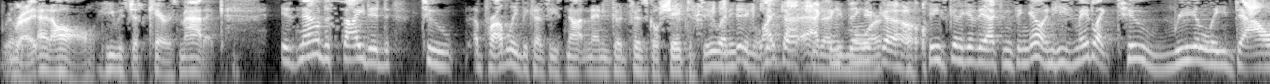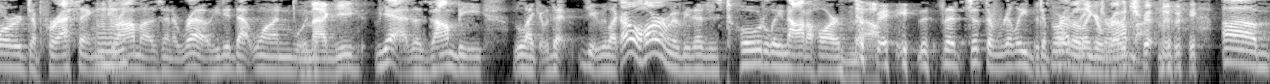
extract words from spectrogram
really Right. at all. He was just charismatic. Is now decided to uh, probably because he's not in any good physical shape to do anything like that action acting thing anymore. go. He's going to give the acting thing go, and he's made like two really dour, depressing Mm-hmm. dramas in a row. He did that one with Maggie, yeah, the zombie like that. You're like, oh, horror movie. That is totally not a horror No. movie. That's just a really it's more depressing of a, like a road trip movie. Um,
